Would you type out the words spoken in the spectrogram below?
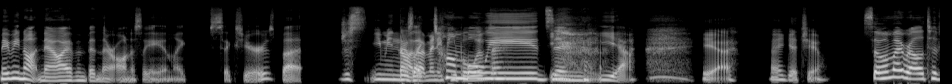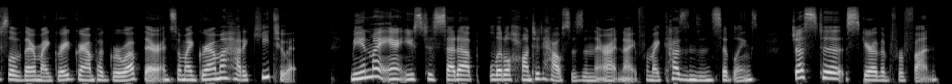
Maybe not now. I haven't been there honestly in like six years, but Just, you mean there's that like many people live there? tumbleweeds and yeah. yeah. I get you. Some of my relatives live there. My great grandpa grew up there, and so my grandma had a key to it. Me and my aunt used to set up little haunted houses in there at night for my cousins and siblings just to scare them for fun.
